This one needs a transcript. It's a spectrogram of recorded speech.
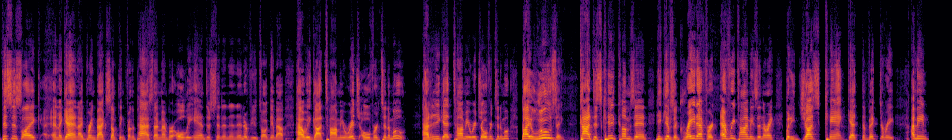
This is like, and again, I bring back something from the past. I remember Ole Anderson in an interview talking about how he got Tommy Rich over to the moon. How did he get Tommy Rich over to the moon? By losing. God, this kid comes in, he gives a great effort every time he's in the ring, but he just can't get the victory. I mean,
